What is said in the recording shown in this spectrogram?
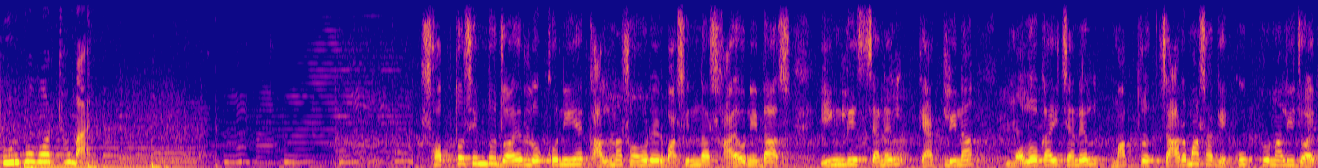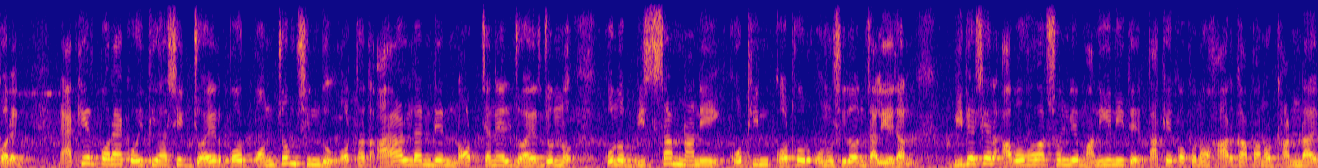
পূর্ব বর্ধমান। সপ্তসিন্ধু জয়ের লক্ষ্য নিয়ে কালনা শহরের বাসিন্দা Sayani Das, English channel, Catalina, Molokai channel মাত্র চার মাস আগে কুক প্রণালী জয় করেন। একের পর এক ঐতিহাসিক জয়ের পর পঞ্চম সিন্ধু, অর্থাৎ আয়ারল্যান্ডের নর্থ চ্যানেল জয়ের জন্য কোনো বিশ্রাম না নিয়েই কঠিন, কঠোর অনুশীলন চালিয়ে যান। বিদেশের আবহাওয়ার সঙ্গে মানিয়ে নিতে তাকে কখনো হাড় কাঁপানো ঠান্ডায়,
